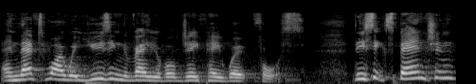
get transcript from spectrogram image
and that's why we're using the valuable GP workforce. This expansion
